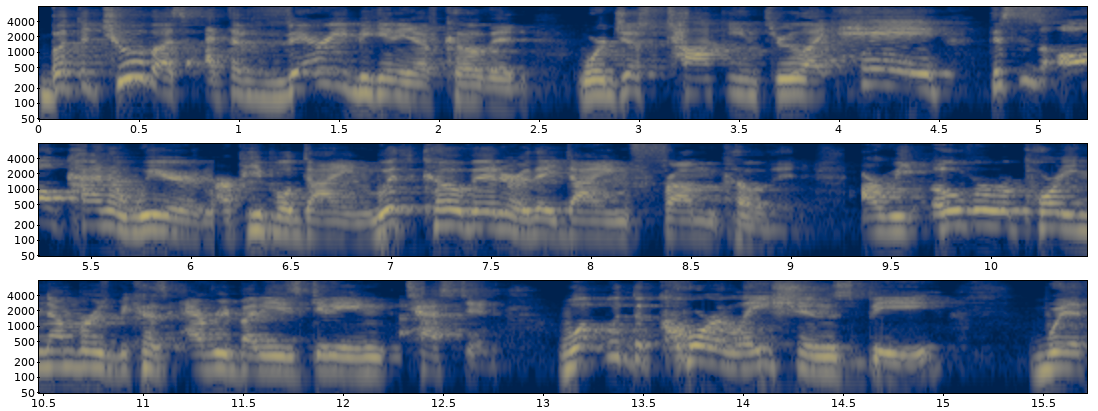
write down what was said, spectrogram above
But the two of us at the very beginning of COVID were just talking through, like, hey, this is all kind of weird. Are people dying with COVID or are they dying from COVID? Are we over reporting numbers because everybody's getting tested? What would the correlations be with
